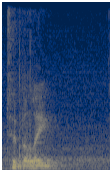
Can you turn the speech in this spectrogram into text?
to believe.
